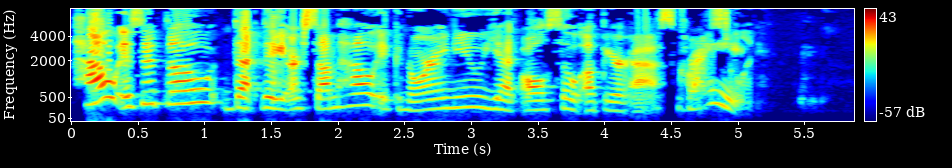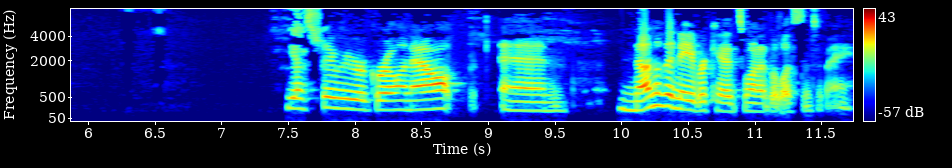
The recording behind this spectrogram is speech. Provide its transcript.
How is it though that they are somehow ignoring you yet also up your ass constantly? Right yesterday we were grilling out and none of the neighbor kids wanted to listen to me.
